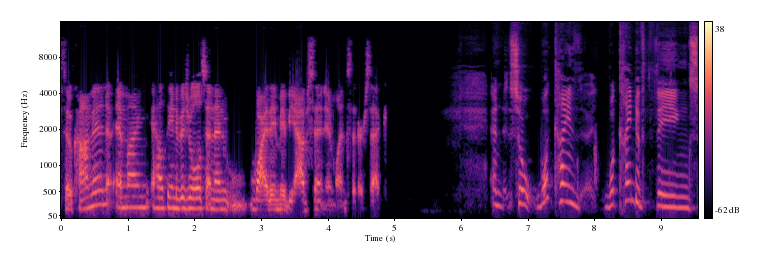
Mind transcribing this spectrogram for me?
so common among healthy individuals and then why they may be absent in ones that are sick. And so what kind what kind of things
